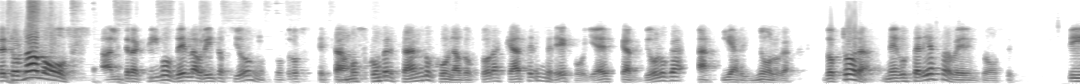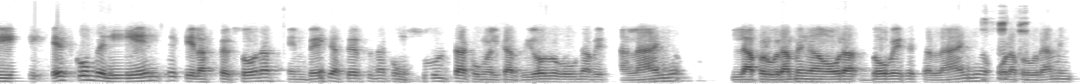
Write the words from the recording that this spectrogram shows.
Retornamos al interactivo de la orientación. Nosotros estamos conversando con la doctora Catherine Merejo, ya es cardióloga y arritmióloga. Doctora, me gustaría saber entonces si es conveniente que las personas, en vez de hacerse una consulta con el cardiólogo una vez al año, la programen ahora dos veces al año o la programen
